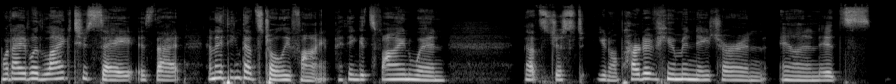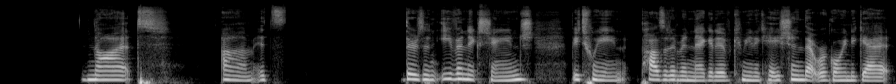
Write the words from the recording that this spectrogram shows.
what I would like to say is that, and I think that's totally fine. I think it's fine when that's just, you know, part of human nature and and it's not um it's there's an even exchange between positive and negative communication that we're going to get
